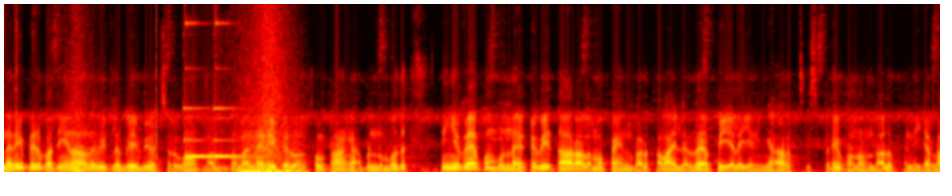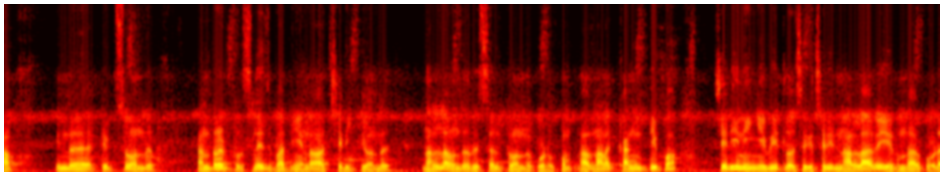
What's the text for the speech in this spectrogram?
நிறைய பேர் பார்த்தீங்கன்னா அந்த வீட்டில் பேபி வச்சுருக்கோம் அப்படின்ற மாதிரி நிறைய பேர் வந்து சொல்கிறாங்க அப்படின்னும்போது நீங்கள் வேப்பம் புண்ணாக்கவே தாராளமாக பயன்படுத்தலாம். இல்லை வேப்ப இலையை நீங்கள் அரைச்சி ஸ்ப்ரே பண்ண வந்தாலும் பண்ணிக்கலாம். இந்த டிப்ஸ் வந்து ஹண்ட்ரட் பர்சன்டேஜ் பார்த்தீங்கன்னா செடிக்கு வந்து நல்ல வந்து ரிசல்ட் வந்து கொடுக்கும். அதனால் கண்டிப்பாக செடி நீங்கள் வீட்டில் வச்சுருக்க செடி நல்லாவே இருந்தால் கூட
